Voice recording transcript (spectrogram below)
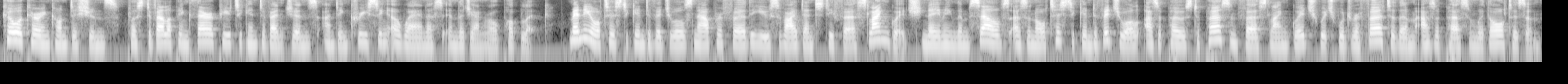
co occurring conditions, plus developing therapeutic interventions and increasing awareness in the general public. Many autistic individuals now prefer the use of identity first language, naming themselves as an autistic individual as opposed to person first language, which would refer to them as a person with autism.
